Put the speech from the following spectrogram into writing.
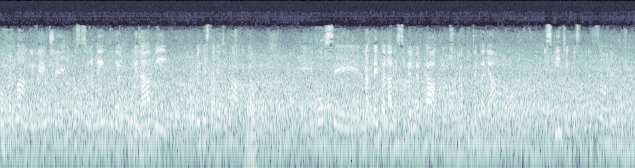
confermando invece il posizionamento di alcune navi in quest'area geografica? E forse un'attenta analisi del mercato, soprattutto italiano, vi spinge in questa direzione?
